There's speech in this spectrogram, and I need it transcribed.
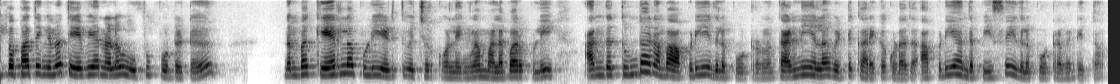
இப்போ பார்த்தீங்கன்னா தேவையான அளவு உப்பு போட்டுட்டு நம்ம கேரளா புளி எடுத்து வச்சுருக்கோம் இல்லைங்களா மலபார் புளி. அந்த துண்டை நம்ம அப்படியே இதில் போட்டுடணும் தண்ணியெல்லாம் விட்டு கரைக்கக்கூடாது. அப்படியே அந்த பீஸை இதில் போட்டுற வேண்டியது தான்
